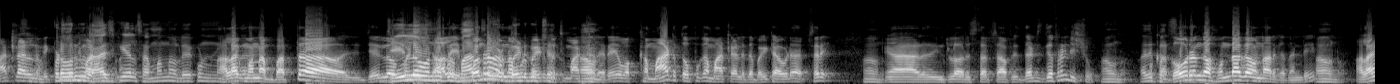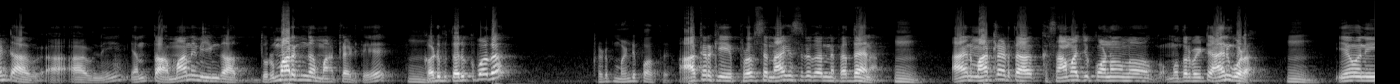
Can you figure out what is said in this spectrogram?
మాట్లాడిన. రాజకీయాల సంబంధం లేకుండా అలాగే మొన్న భర్త జైల్లో ఉన్నప్పుడు బయటకు వచ్చి. మాట్లాడారే. ఒక్క మాట తప్పుగా మాట్లాడలేదు? బయట ఆవిడ సరే ఇంట్లో అరుస్తారు office that is different issue. అవును. అది గౌరవంగా హుందాగా ఉన్నారు కదండి. అవును. అలాంటి ఆవిడని ఎంత అమానవీయంగా దుర్మార్గంగా మాట్లాడితే కడుపు తరుక్కుపోదా? కడుపు మండిపోతాయి. ఆఖరికి ప్రొఫెసర్ నాగేశ్వర గారిని పెద్ద ఆయన. ఆయన మాట్లాడతా సామాజిక కోణంలో మొదలుపెట్టి ఆయన కూడా. ఏమని?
